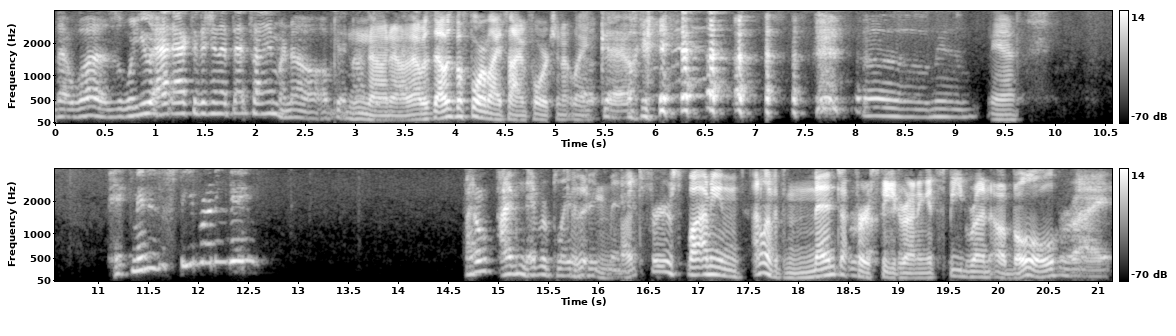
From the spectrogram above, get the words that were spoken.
That was. Were you at Activision at that time or no? Okay. not No, no, that was that was before my time. Fortunately, Okay. Okay. oh man, yeah. Pikmin is a speedrunning game. I don't. I've never played Is a it Pikmin. meant for? sp- I mean, I don't know if it's meant for speedrunning. It's speedrunable. Right.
